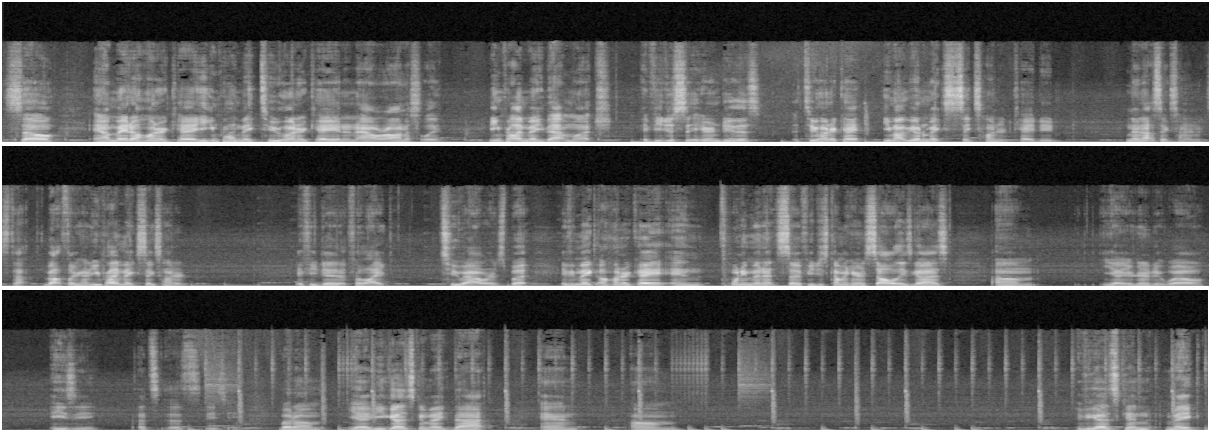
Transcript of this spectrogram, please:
sell, and I made 100k. You can probably make 200k in an hour, honestly. You can probably make that much. If you just sit here and do this, 200k, you might be able to make 600k, dude. No, not 600. It's not, about 300. You probably make 600 if you did it for like two hours. But if you make 100k in 20 minutes, so if you just come in here and sell all these guys, um, yeah, you're gonna do well, easy. That's that's easy. But um, yeah, if you guys can make that and um, if you guys can make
